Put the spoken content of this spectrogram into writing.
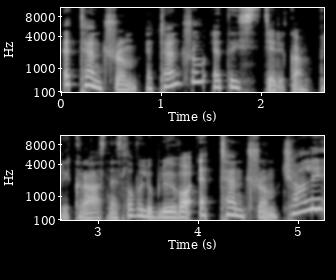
A tantrum. A tantrum – это истерика. Прекрасное слово, люблю его. A tantrum. Charlie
